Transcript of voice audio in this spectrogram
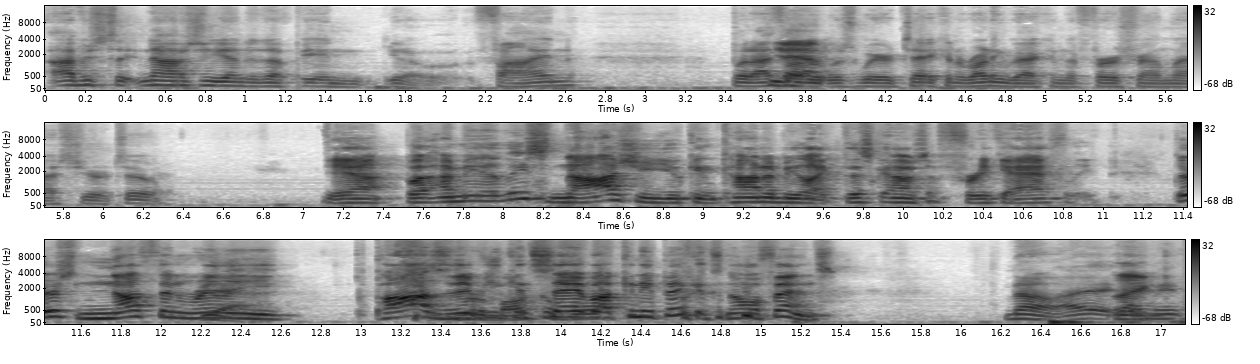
Obviously, Najee ended up being, you know, fine. But I Yeah. thought it was weird taking a running back in the first round last year, too. Yeah, but I mean, at least Najee, you can kind of be like, this guy was a freak athlete. There's nothing really positive you can say about Kenny Pickett. No offense. No, I, Like- I mean,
